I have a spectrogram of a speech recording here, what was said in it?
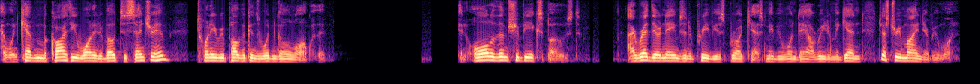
And when Kevin McCarthy wanted to vote to censure him, 20 Republicans wouldn't go along with it. And all of them should be exposed. I read their names in a previous broadcast. Maybe one day I'll read them again just to remind everyone.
